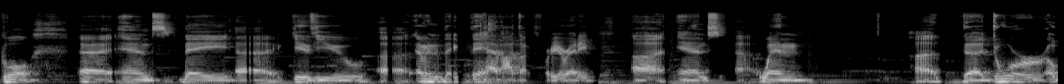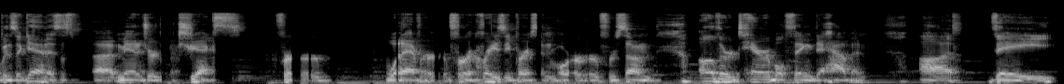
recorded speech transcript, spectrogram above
cool. Uh, and they uh, give you, uh, I mean, they, they have hot dogs for you already. Uh, and uh, when uh, the door opens again as this uh, manager checks for whatever, for a crazy person or, or for some other terrible thing to happen. Uh, they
